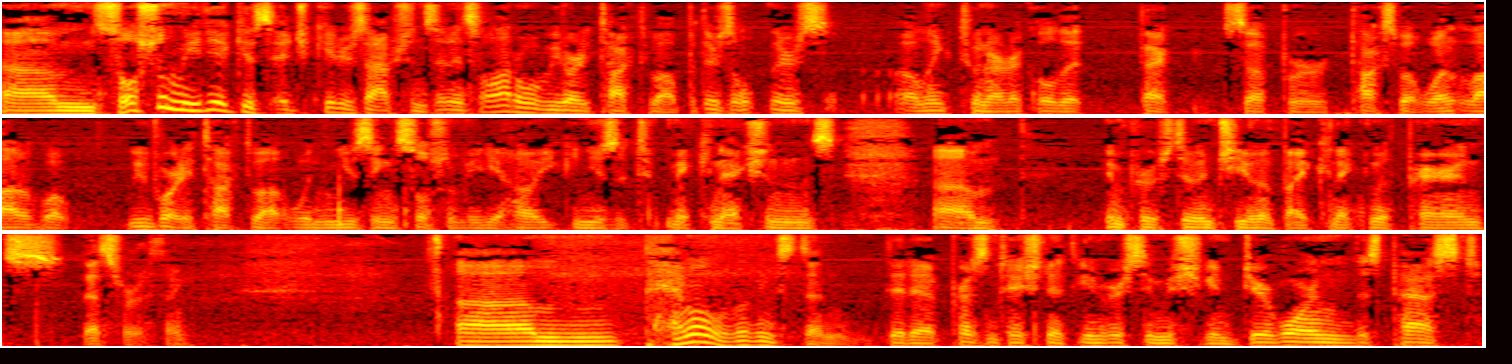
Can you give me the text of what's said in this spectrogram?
Um, social media gives educators options, and it's a lot of what we already talked about. But there's a, there's a link to an article that backs up or talks about what, a lot of what we've already talked about when using social media, how you can use it to make connections, um, improve student achievement by connecting with parents, that sort of thing. Um, Pamela Livingston did a presentation at the University of Michigan Dearborn this past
